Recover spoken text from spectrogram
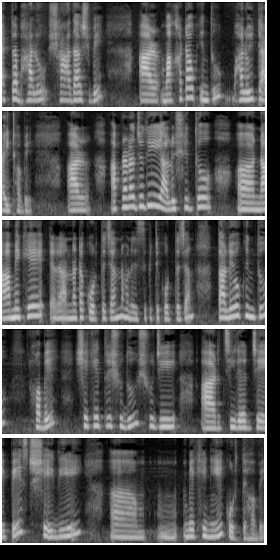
একটা ভালো স্বাদ আসবে আর মাখাটাও কিন্তু ভালোই টাইট হবে। আর আপনারা যদি এই আলু সিদ্ধ না মেখে রান্নাটা করতে চান না মানে রেসিপিটি করতে চান, তাহলেও কিন্তু হবে। সেক্ষেত্রে শুধু সুজি আর চিড়ের যে পেস্ট সেই দিয়েই মেখে নিয়ে করতে হবে।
